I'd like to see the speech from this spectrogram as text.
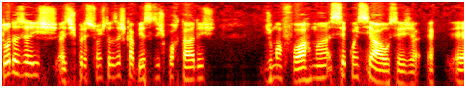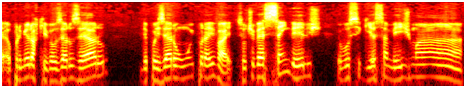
todas as, as expressões, todas as cabeças exportadas de uma forma sequencial, ou seja, é, é, o primeiro arquivo é o 00, depois 01 e por aí vai. Se eu tiver 100 deles, eu vou seguir essa mesma,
